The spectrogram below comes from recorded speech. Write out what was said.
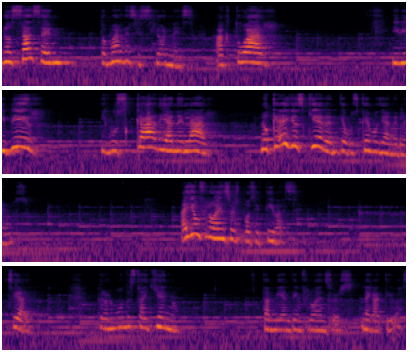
nos hacen tomar decisiones, actuar y vivir y buscar y anhelar lo que ellos quieren que busquemos y anhelemos. Hay influencers positivas, sí hay, pero el mundo está lleno también de influencers negativas.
